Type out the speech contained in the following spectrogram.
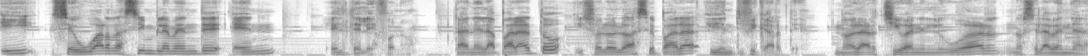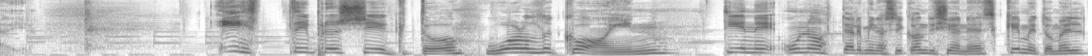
y se guarda simplemente en el teléfono. Está en el aparato y solo lo hace para identificarte. No la archiva en el lugar, no se la vende a nadie. Este proyecto, WorldCoin, tiene unos términos y condiciones que me tomé el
